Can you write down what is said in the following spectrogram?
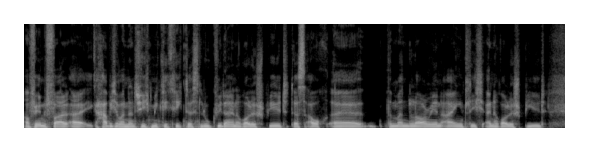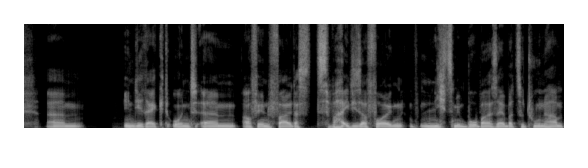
Auf jeden Fall äh, habe ich aber natürlich mitgekriegt, dass Luke wieder eine Rolle spielt, dass auch äh, The Mandalorian eigentlich eine Rolle spielt. Ähm, indirekt und ähm, auf jeden Fall, dass zwei dieser Folgen nichts mit Boba selber zu tun haben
